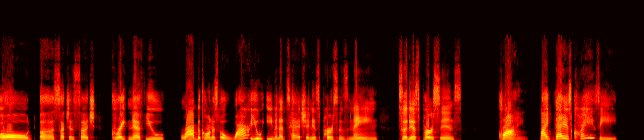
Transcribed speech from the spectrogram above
oh uh such and such great nephew robbed the corner store. Why are you even attaching this person's name to this person's crime? Like that is crazy.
